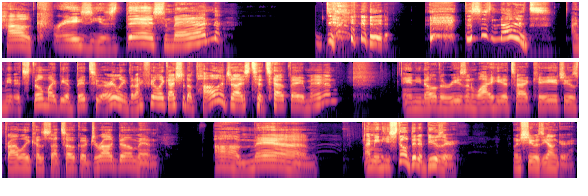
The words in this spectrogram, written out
How crazy is this, man? Dude, this is nuts. I mean, it still might be a bit too early, but I feel like I should apologize to Teppei, man. And you know, the reason why he attacked Keiichi is probably because Satoko drugged him, and. Oh, man. I mean, he still did abuse her when she was younger.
